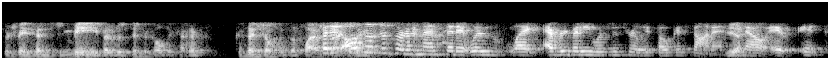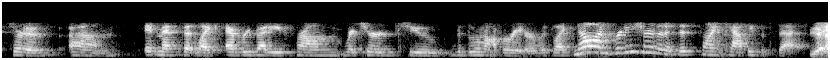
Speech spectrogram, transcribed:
which made sense to me, but it was difficult to kind of, because then she also has the flashback. But it also just sort of meant that it was like everybody was just really focused on it. You know, it it sort of um it meant that like everybody from Richard to the boom operator was like, no, I'm pretty sure that at this point Kathy's upset. Yeah.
